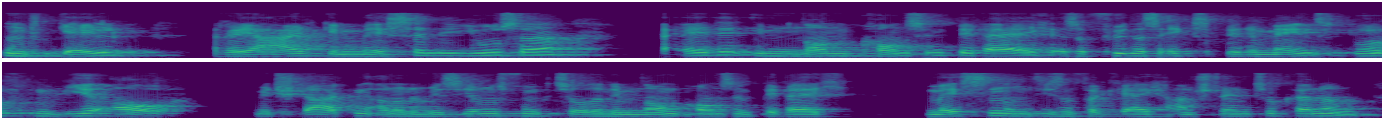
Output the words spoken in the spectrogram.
und gelb real gemessene User. beide im Non-Consent-Bereich, also für das Experiment durften wir auch mit starken Anonymisierungsfunktionen im Non-Consent-Bereich messen, um diesen Vergleich anstellen zu können.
